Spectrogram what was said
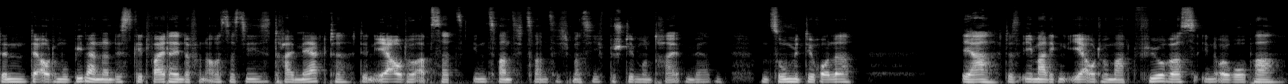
Denn der Automobilanalyst geht weiterhin davon aus, dass diese drei Märkte den E-Auto-Absatz in 2020 massiv bestimmen und treiben werden und somit die Rolle ja, des ehemaligen E-Automarktführers in Europa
